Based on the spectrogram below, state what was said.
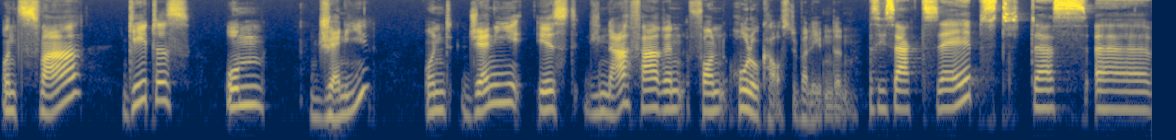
Und zwar geht es um Jenny, Und Jenny ist die Nachfahrin von Holocaust-Überlebenden. Sie sagt selbst, dass äh,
